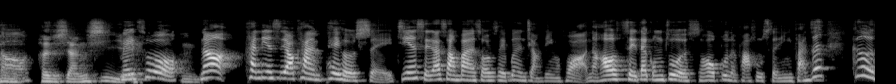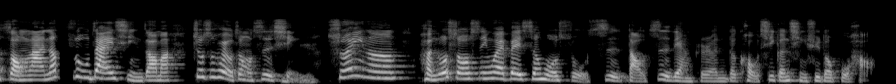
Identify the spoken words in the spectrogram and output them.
道很详细。没错。然后看电视要看配合谁？今天谁在上班的时候谁不能讲电话？然后谁在工作的时候不能发出声音？反正各种啦。你要住在一起，你知道吗？就是会有这种事情。所以呢，很多时候是因为被生活琐事导致两个人的口气跟情绪。都不好，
